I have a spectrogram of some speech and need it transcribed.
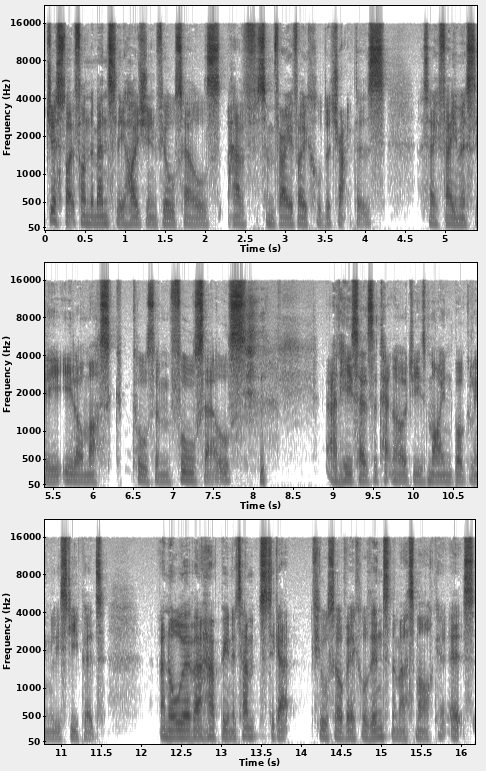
just like fundamentally, hydrogen fuel cells have some very vocal detractors. So famously, Elon Musk calls them fool cells, and he says the technology is mind-bogglingly stupid. And although there have been attempts to get fuel cell vehicles into the mass market, it's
